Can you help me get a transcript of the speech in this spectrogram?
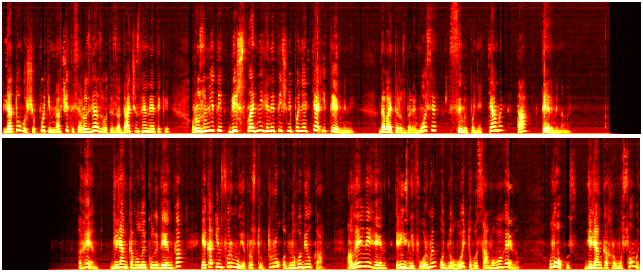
для того, щоб потім навчитися розв'язувати задачі з генетики, розуміти більш складні генетичні поняття і терміни? Давайте розберемося з цими поняттями та термінами. Ген ділянка молекули ДНК, яка інформує про структуру одного білка. Алельний ген різні форми одного й того самого гену. Локус ділянка хромосоми,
